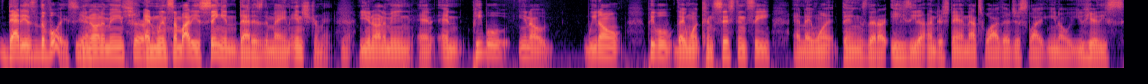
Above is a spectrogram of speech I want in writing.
that is the voice. Yeah, You know what I mean? sure. And when somebody is singing, that is the main instrument. Yeah. You know what I mean? And and people, you know, we don't people they want consistency and they want things that are easy to understand. That's why they're just like, you know, you hear these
